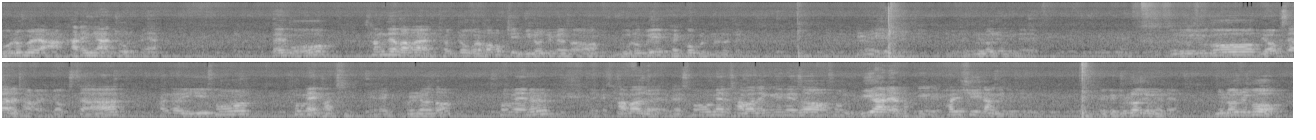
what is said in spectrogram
무릎을 아, 가랭이 안쪽으로 빼요. 빼고 상대방은 저쪽으로 허벅지 밀어주면서 무릎이 배꼽을 눌러줘요. 이렇게, 눌러주면 돼요. 누르주고 멱살을 잡아요. 멱살. 상대방 이손 소매 같이 이렇게 돌려서 소매를 이렇게 잡아줘요. 이렇게 소매를 잡아당기면서 손 위아래를 바뀌게 팔쉬 당기듯이 이렇게 눌러주면 돼요. 눌러주고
